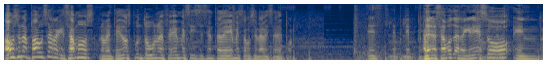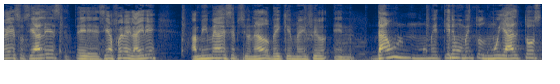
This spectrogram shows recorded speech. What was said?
Vamos a una pausa, regresamos 92.1 FM 660 DM, estamos en ABC Deportes. Es- le- le- de regreso en redes sociales. Decía fuera del aire, a mí me ha decepcionado Baker Mayfield en da un momen- tiene momentos muy altos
